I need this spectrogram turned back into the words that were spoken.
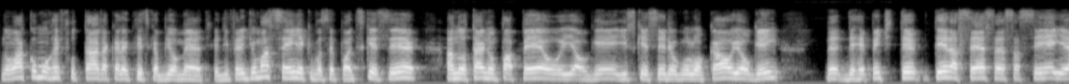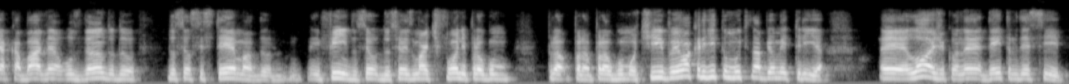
Não há como refutar a característica biométrica, diferente de uma senha que você pode esquecer, anotar num papel e alguém e esquecer em algum local e alguém né, de repente ter, ter acesso a essa senha e acabar né, usando do, do seu sistema, do, enfim, do seu, do seu smartphone para algum, algum motivo. Eu acredito muito na biometria. É, lógico, né, dentro desse,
